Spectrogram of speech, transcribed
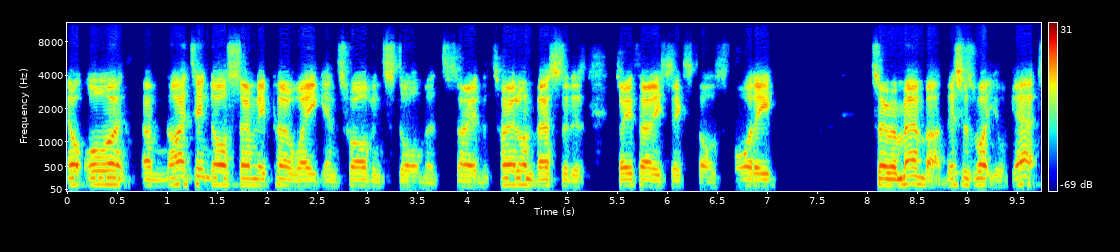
or um, $19.70 per week in 12 installments. So the total invested is $236.40. So remember, this is what you'll get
